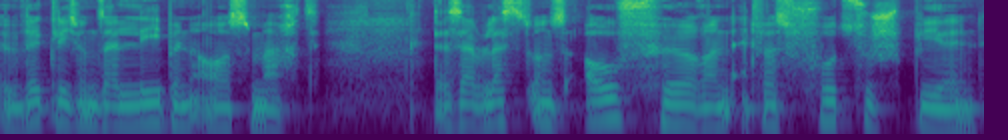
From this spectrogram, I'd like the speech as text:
wirklich unser Leben ausmacht. Deshalb lasst uns aufhören, etwas vorzuspielen.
